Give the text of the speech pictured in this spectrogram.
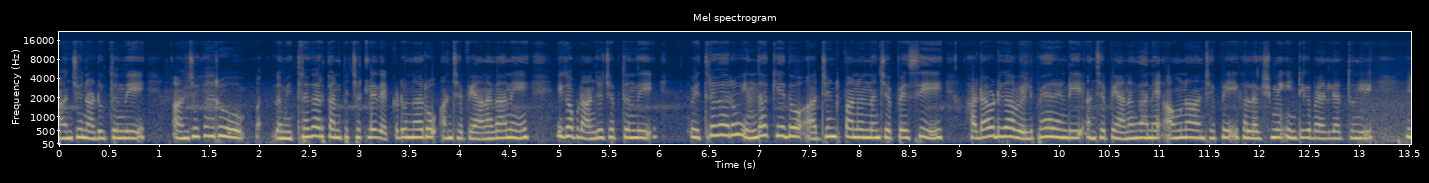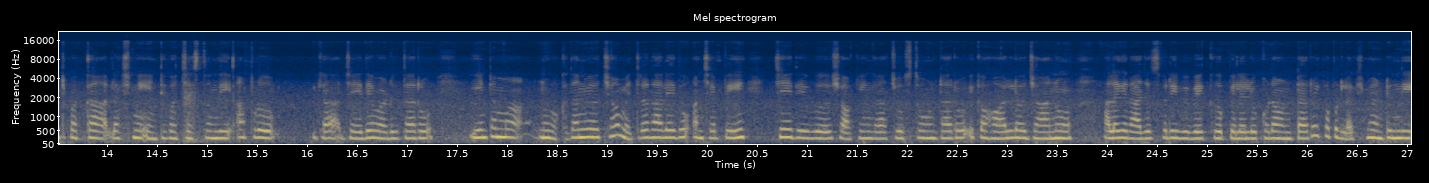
అంజుని అడుగుతుంది అంజు గారు మిత్ర గారు కనిపించట్లేదు ఎక్కడున్నారు? అని చెప్పి అనగానే ఇక అప్పుడు అంజు చెప్తుంది మిత్ర గారు ఇందాకేదో అర్జెంట్ పని ఉందని చెప్పేసి హడావుడిగా వెళ్ళిపోయారండి అని చెప్పి అనగానే అవునా? అని చెప్పి ఇక లక్ష్మి ఇంటికి బయలుదేరుతుంది. ఇటుపక్క లక్ష్మి ఇంటికి వచ్చేస్తుంది. అప్పుడు ఇక జయదేవ్ అడుగుతారు ఏంటమ్మా నువ్వు ఒక్కదానివే వచ్చావు? మిత్ర రాలేదు? అని చెప్పి జయదేవ్ షాకింగ్గా చూస్తూ ఉంటారు. ఇక హాల్లో జాను అలాగే రాజేశ్వరి వివేక్ పిల్లలు కూడా ఉంటారు. ఇక అప్పుడు లక్ష్మి అంటుంది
